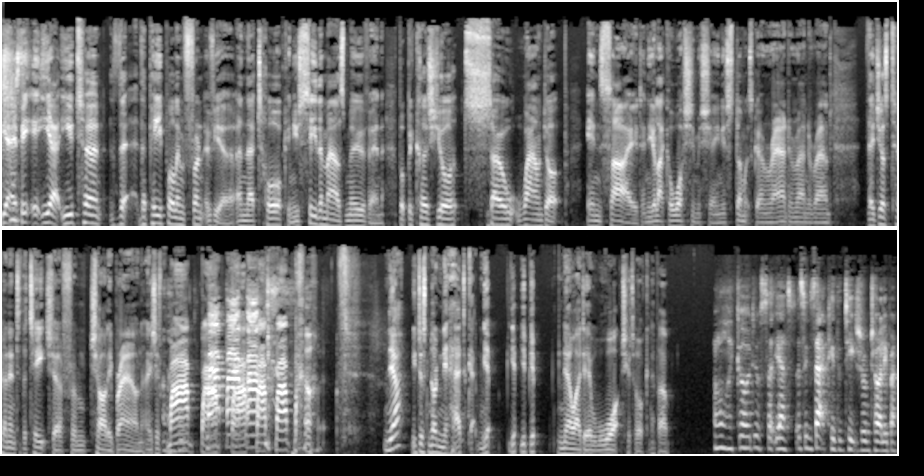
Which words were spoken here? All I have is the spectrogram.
Yeah, it'd be, it- yeah. You turn the the people in front of you, and they're talking. You see the mouths moving, but because you're so wound up inside, and you're like a washing machine, your stomach's going round and round and round. They just turn into the teacher from Charlie Brown, and it's just wah. yeah. you're just nodding your head. Yep, yep, yep, yep. No idea what you're talking about. Oh my God, you're so, yes, that's exactly the teacher from Charlie Brown.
